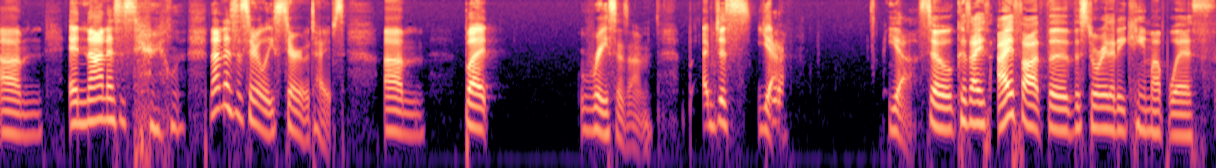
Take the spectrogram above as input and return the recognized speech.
um and not necessarily not necessarily stereotypes um but racism. I'm just yeah. Yeah, yeah. so because i i thought the the story that he came up with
